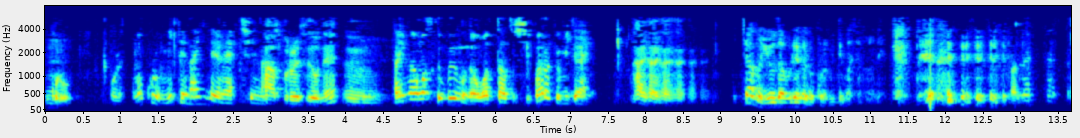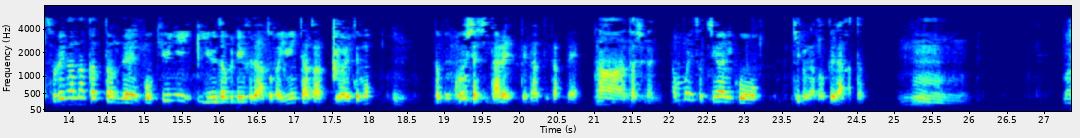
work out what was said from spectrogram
頃。俺、その頃見てないんだよね、新日。あープロレスをね。うん。タイガーマスクブームが終わった後しばらく見てない。はいはいはいはいはい。じゃああの UWF の頃見てましたからね。まあね、それがなかったんで、こう急に UWF だとかユインターだって言われても、うん多分この人たち誰ってなってたんで、ああ、確かに。あんまりそっち側にこう、気分が乗ってなかった。うん。まあ、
